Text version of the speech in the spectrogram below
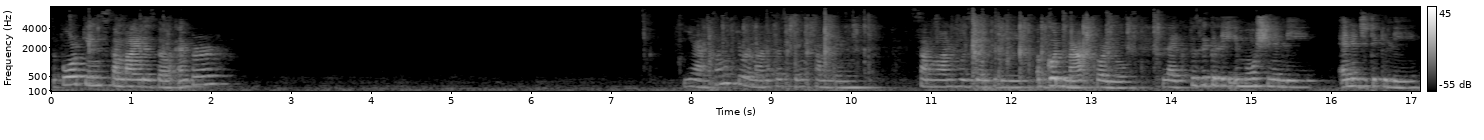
The four kings combined is the Emperor. Yeah, some of you are manifesting something. Someone who's going to be a good match for you. Like physically, emotionally, energetically,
